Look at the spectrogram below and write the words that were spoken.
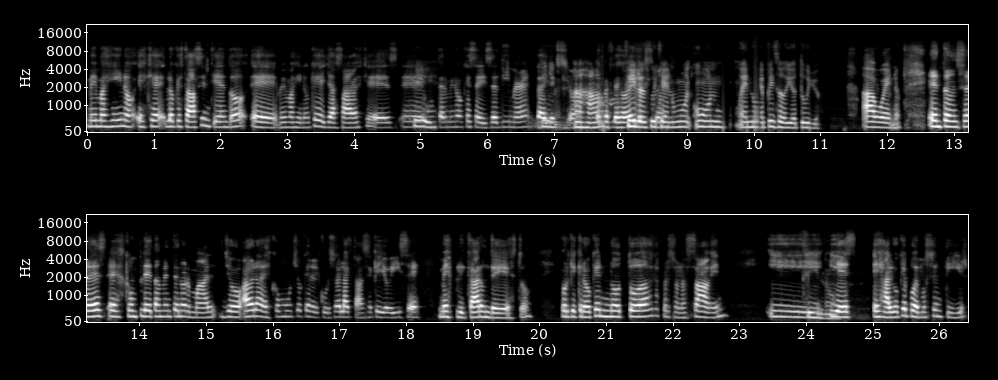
me imagino, es que lo que estaba sintiendo, eh, me imagino que ya sabes que es eh, un Sí, término que se dice dimmer, la dime. eyección, el Ajá, reflejo de sí, lo escuché eyección. en un, un, en un episodio tuyo. Ah, bueno. Entonces es completamente normal. Yo agradezco mucho que en el curso de lactancia que yo hice me explicaron de esto, porque creo que no todas las personas saben Sí, y, y es, es algo que podemos sentir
